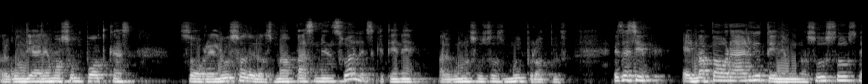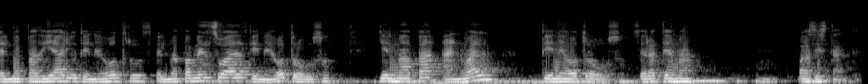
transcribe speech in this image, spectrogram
Algún día haremos un podcast sobre el uso de los mapas mensuales, que tiene algunos usos muy propios. Es decir, el mapa horario tiene unos usos, el mapa diario tiene otros, el mapa mensual tiene otro uso y el mapa anual tiene otro uso. Será tema más distante.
